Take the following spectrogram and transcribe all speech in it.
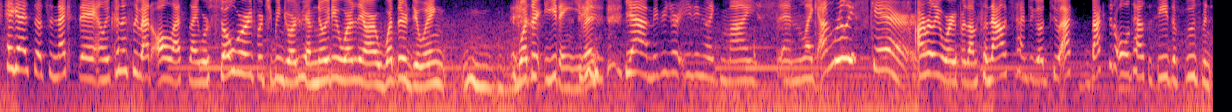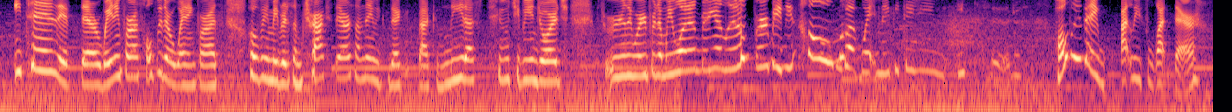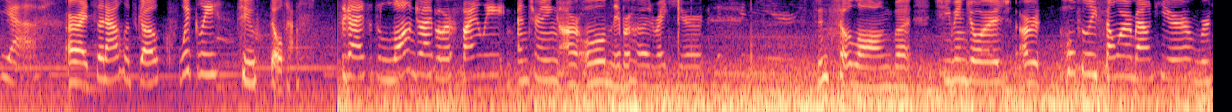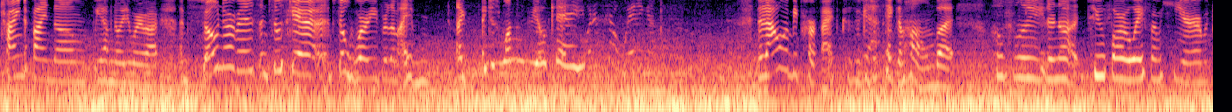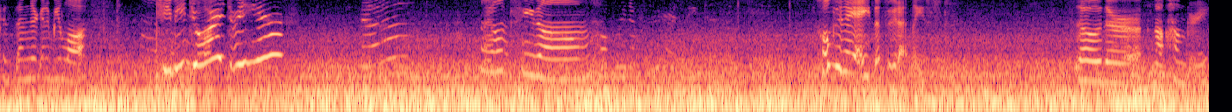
Hey guys, so it's the next day and we couldn't sleep at all last night. We're so worried for Chibi and George. We have no idea where they are, what they're doing, mm, what they're eating even. yeah, maybe they're eating like mice and like I'm really scared. I'm really worried for them. So now it's time to go to ac- back to the old house to see if the food's been eaten, if they're waiting for us. Hopefully they're waiting for us. Hopefully maybe there's some tracks there or something that, that could lead us to Chibi and George. We're really worried for them. We want to bring our little fur babies home. But wait, maybe they didn't eat the food. Hopefully they at least went there. Yeah. All right, so now let's go quickly to the old house. So guys, it's a long drive, but we're finally entering our old neighborhood right here. It's been years. It's been so long, but Chibi and George are hopefully somewhere around here. We're trying to find them. We have no idea where they are. I'm so nervous. I'm so scared. I'm so worried for them. I, I, I just want them to be okay. What if they're waiting at the? Then that would be perfect because we could just take them home, but hopefully they're not too far away from here because then they're gonna be lost. Chibi, George, are you here? No. I don't see them. Hopefully the food is eaten. Hopefully they ate the food at least. So they're not hungry.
